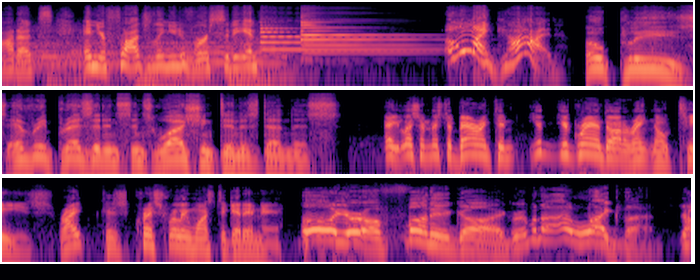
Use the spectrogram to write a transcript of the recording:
Products and your fraudulent university and... Oh my God! Oh, please. Every president since Washington has done this. Hey, listen, Mr. Barrington, your, your granddaughter ain't no tease, right? Because Chris really wants to get in there. Oh, you're a funny guy, Griffin. I like that. Oh,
